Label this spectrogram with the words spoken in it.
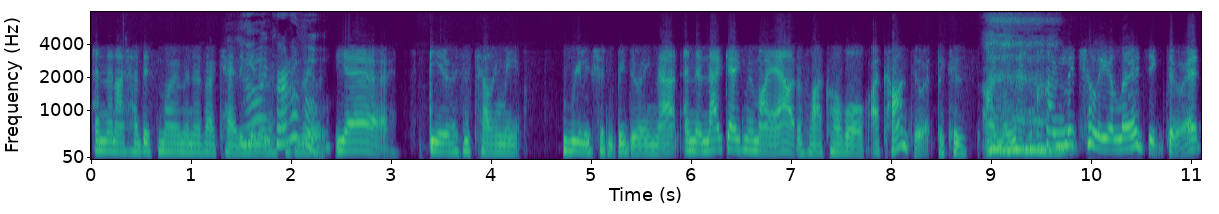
And then I had this moment of, okay, the How universe. incredible. Really, yeah. The universe is telling me really shouldn't be doing that. And then that gave me my out of like, oh, well, I can't do it because I'm, I'm literally allergic to it.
